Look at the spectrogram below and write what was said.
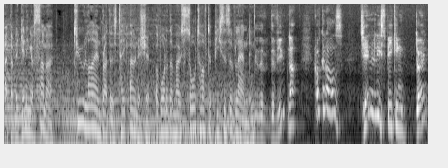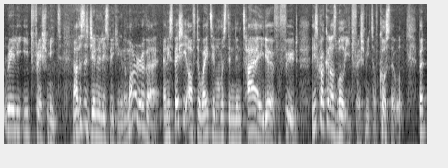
At the beginning of summer, two lion brothers take ownership of one of the most sought after pieces of land in the, the view. Now, crocodiles, generally speaking, don't really eat fresh meat. Now, this is generally speaking. In the Mara River, and especially after waiting almost an entire year for food, these crocodiles will eat fresh meat. Of course they will. But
